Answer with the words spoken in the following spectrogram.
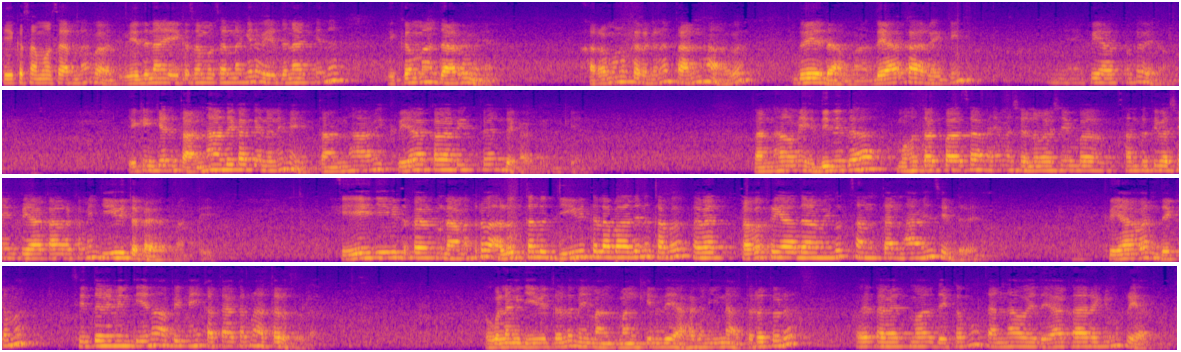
ඒක සමසරණ බවති. වේදනාය ඒක සමසරණ කියන වේදනා කියන එකම ධර්මය අරමුණු කරගෙන තණ්හාව ද්වේ ධම්මා දෙආකාරයකින් ක්‍රියාත්මක වෙනවා. ඒකෙන් කියන්නේ තණ්හා දෙකක් ගැන නෙමෙයි. තණ්හාවේ ක්‍රියාකාරීත්වයන් දෙකක් ගැන කියන්නේ. තණ්හාව මේ එදිනෙදා මොහොතක් පාසා මෙහෙම ෂණ වශයෙන් සම්තති වශයෙන් ක්‍රියාකාරකමින් ජීවිත පැවැත්මක් තියෙනවා. ඒ ජීවිත පැවැත්මට අමතරව අලුත් අලුත් ජීවිත ලබා දෙන තව පැවැත් තව ක්‍රියාදාමයකුත් සන්තණ්හාවෙන් සිද්ධ වෙනවා. ක්‍රියාවන් දෙකම සිද්ධ වෙමින් තියෙනවා අපි මේ කතා කරන අතරතුර. ඔයගොල්ලන්ගේ ජීවිතවල මේ මං කියන දේ අහගෙන ඉන්න අතරතුර ඔය පැවැත්මවල දෙකම තණ්හා ඔය දෙආකාරයකින්ම ක්‍රියාත්මක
